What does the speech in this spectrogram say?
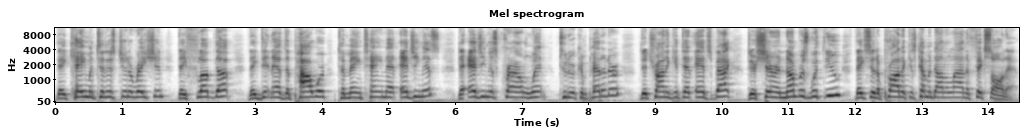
They came into this generation, they flubbed up, they didn't have the power to maintain that edginess. The edginess crown went to their competitor. They're trying to get that edge back. They're sharing numbers with you. They said a product is coming down the line to fix all that.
